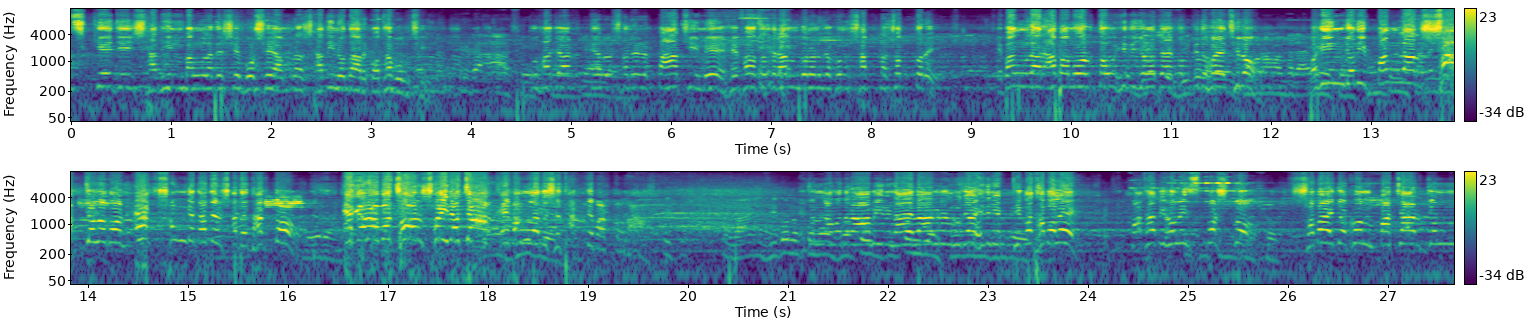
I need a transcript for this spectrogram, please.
আজকে যে স্বাধীন বাংলাদেশে বসে আমরা স্বাধীনতার কথা বলছি। দু সালের পাঁচই মে হেফাজতের আন্দোলন যখন সাতটা সত্তরে বাংলার আবামর তৌহিদি জনতা একত্রিত হয়েছিল ওদিন যদি বাংলার সব জনগণ একসঙ্গে তাদের সাথে থাকতো, এগারো বছর স্বৈরাচার এ বাংলাদেশে থাকতে পারতো না আমাদের আমির নায়েব আমিরুল মুজাহিদিন একটি কথা বলে, কথাটি হলো স্পষ্ট, সবাই যখন বাঁচার জন্য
